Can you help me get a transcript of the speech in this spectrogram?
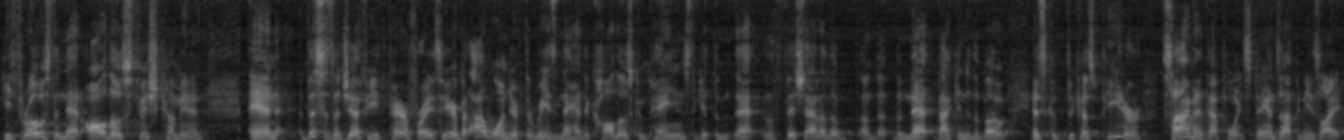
he throws the net, all those fish come in, and this is a Jeff Heath paraphrase here, but I wonder if the reason they had to call those companions to get the, net, the fish out of the, uh, the, the net back into the boat is because Peter, Simon at that point, stands up and he's like,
